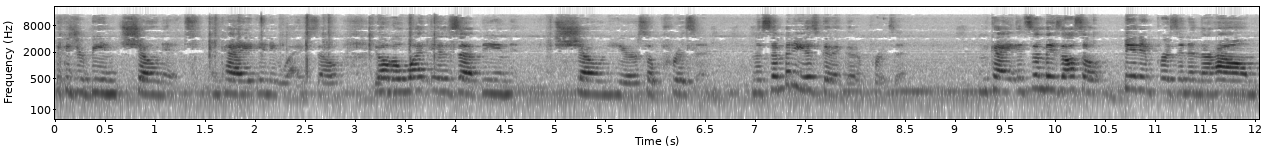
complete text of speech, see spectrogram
Because you're being shown it, okay? Anyway, so Jehovah, what is uh, being shown here? So prison. Now somebody is going to go to prison. Okay, and somebody's also been in prison in their home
